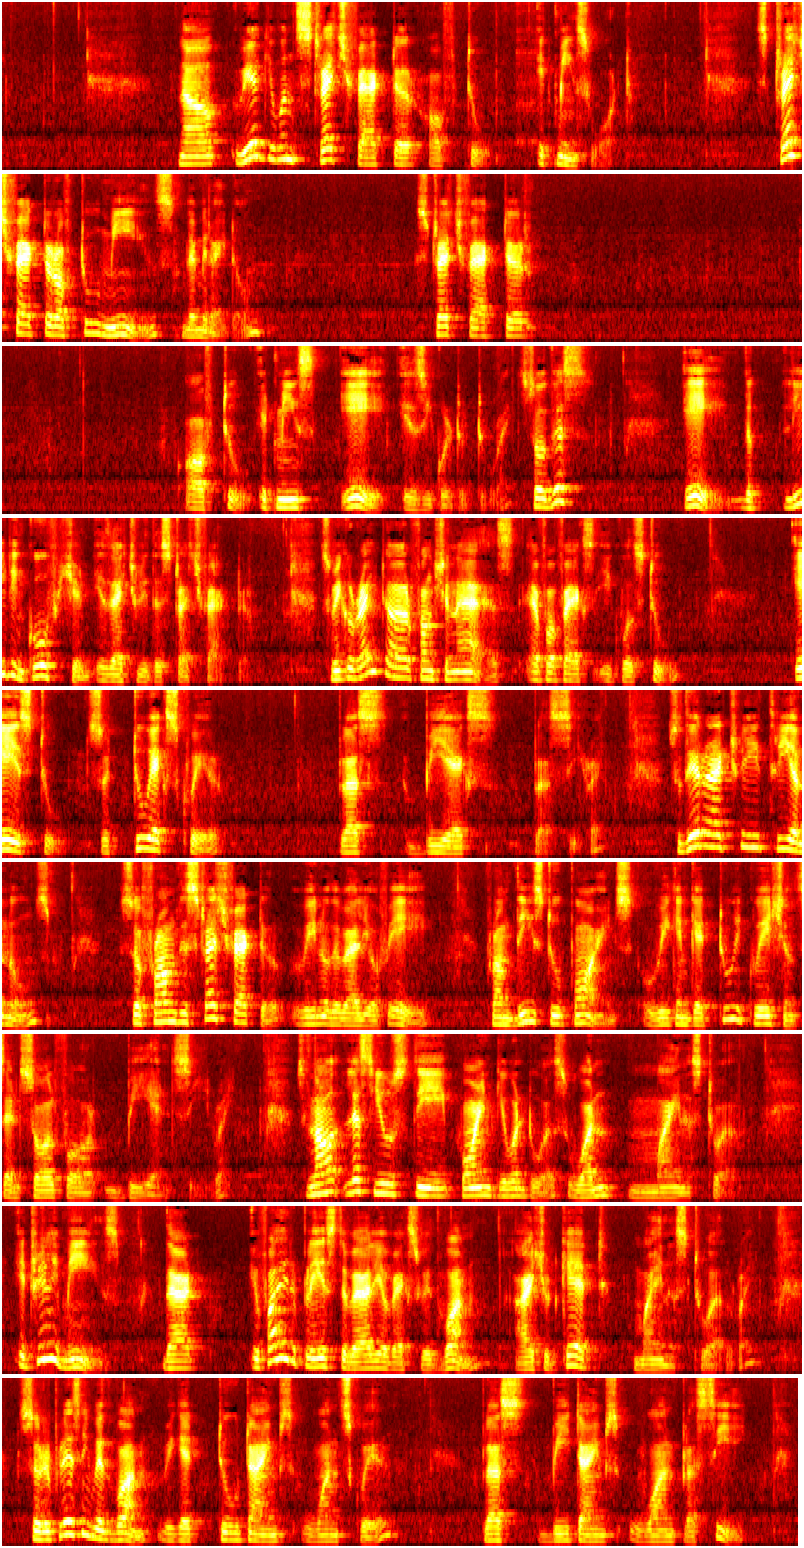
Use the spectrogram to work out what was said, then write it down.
Now we are given stretch factor of 2. It means what? Stretch factor of 2 means, let me write down, stretch factor of 2. It means A is equal to 2, right? So this A, the leading coefficient is actually the stretch factor. So we could write our function as f of x equals 2. A is 2. So 2x squared plus bx plus c, right? So there are actually three unknowns. So from the stretch factor, we know the value of A. From these two points, we can get two equations and solve for B and C, right? So now let's use the point given to us, 1 minus 12. It really means that if I replace the value of x with 1, I should get minus 12, right? So replacing with 1, we get 2 times 1 square plus b times 1 plus c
